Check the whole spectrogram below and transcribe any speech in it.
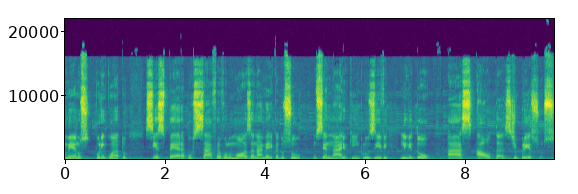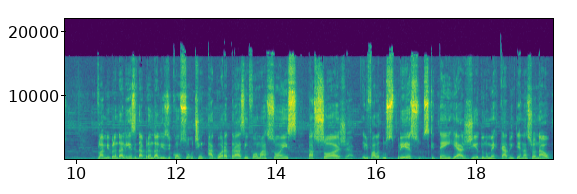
menos, por enquanto, se espera por safra volumosa na América do Sul, um cenário que, inclusive, limitou as altas de preços. Vlamir Brandalize, da Brandalize Consulting, agora traz informações da soja. Ele fala dos preços que têm reagido no mercado internacional,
